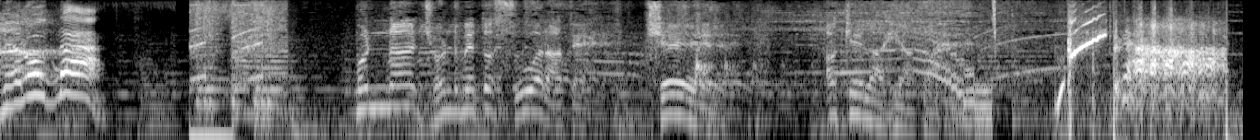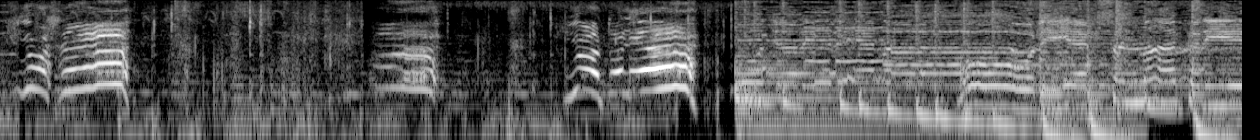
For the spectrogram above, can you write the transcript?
મેલું જ ના मुन्ना झुंड में तो सुअर आते हैं शेर अकेला ही आता है કયો છે કયો તો લે રિએક્શન ના કરીએ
